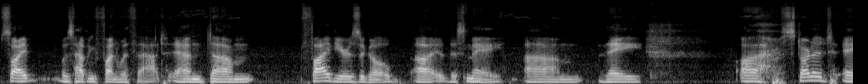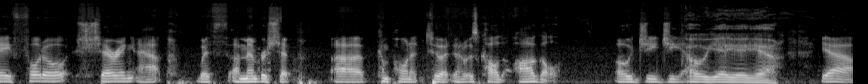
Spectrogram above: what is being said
so I was having fun with that. And um, five years ago, uh, this May, um, they uh, started a photo sharing app with a membership uh, component to it, and it was called Oggl, O G G L. oh yeah, yeah, yeah. Yeah,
